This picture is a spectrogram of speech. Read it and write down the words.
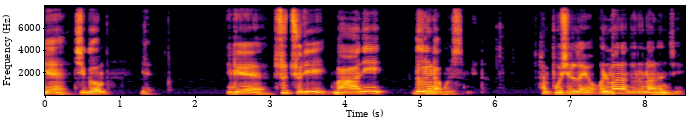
예, 지금 예, 이게 수출이 많이 늘어나고 있습니다. 한번 보실래요? 얼마나 늘어나는지.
